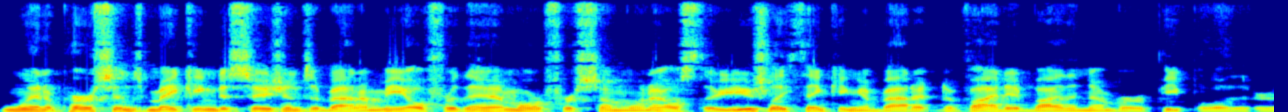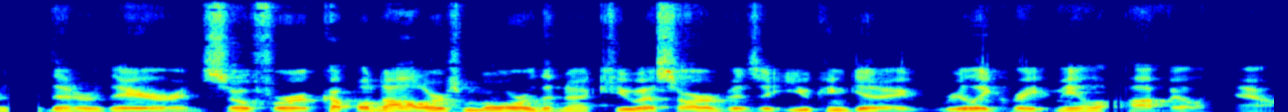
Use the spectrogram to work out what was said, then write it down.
when a person's making decisions about a meal for them or for someone else, they're usually thinking about it divided by the number of people that are that are there. And so for a couple dollars more than a QSR visit, you can get a really great meal at Potbelly now.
